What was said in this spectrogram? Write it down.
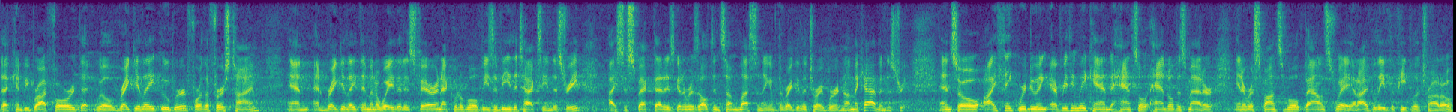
that can be brought forward that will regulate Uber for the first time and, and regulate them in a way that is fair and equitable vis-a-vis the taxi industry, I suspect that is going to result in some lessening of the regulatory burden on the cab industry. And so I think we're doing everything we can to handle, handle this matter in a responsible, balanced way. And I believe the people of Toronto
